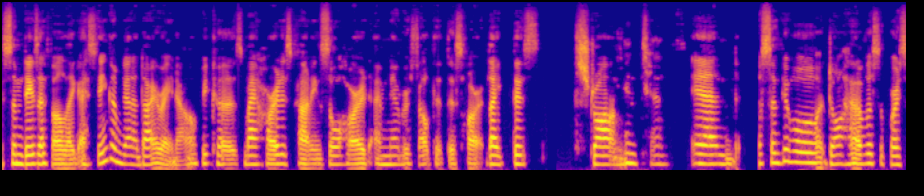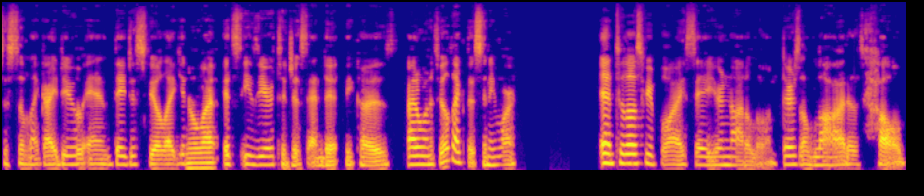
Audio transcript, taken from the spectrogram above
Some days I felt like I think I'm gonna die right now because my heart is pounding so hard. I've never felt it this hard, like this strong. Intense. And some people don't have a support system like I do, and they just feel like, you know what, it's easier to just end it because I don't want to feel like this anymore. And to those people, I say you're not alone. There's a lot of help.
